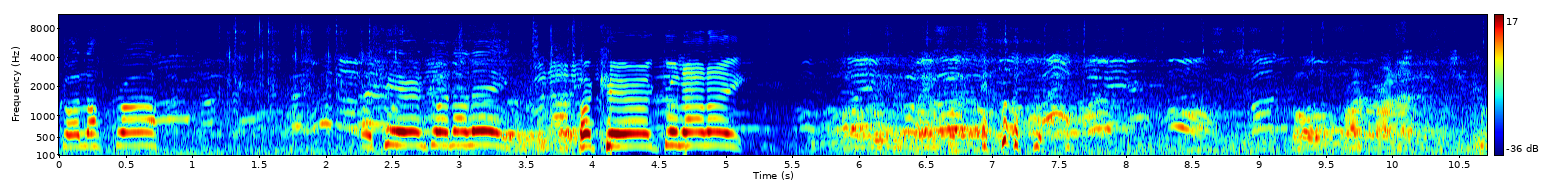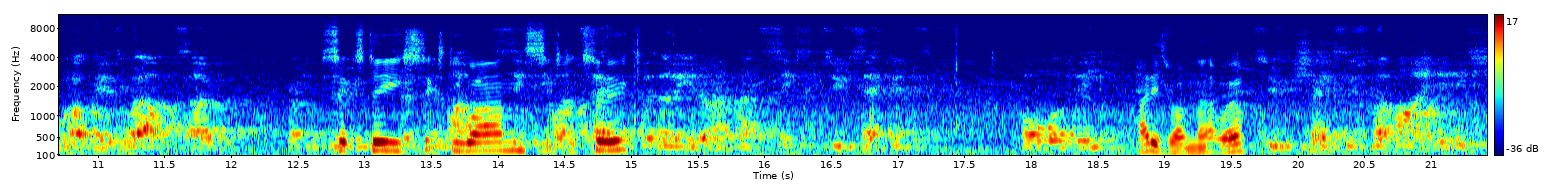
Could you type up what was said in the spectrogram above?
Go on, Loughborough. Go Kieran, go on, Ali. Hi, Kieran. Go on, Ali. Bold front runner, which you could well be as well. So 60, 61, 62. With the leader, around about 62 seconds for the Ali's running that well. two chasers behind. It is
